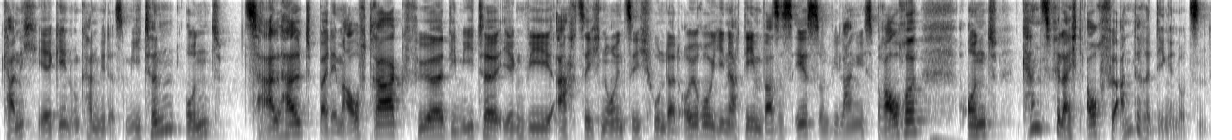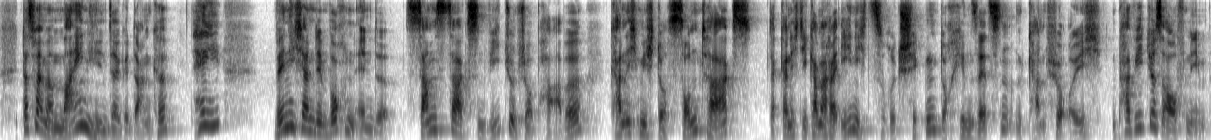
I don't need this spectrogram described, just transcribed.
kann ich hergehen und kann mir das mieten und zahl halt bei dem Auftrag für die Miete irgendwie 80, 90, 100 Euro, je nachdem, was es ist und wie lange ich es brauche und kann es vielleicht auch für andere Dinge nutzen. Das war immer mein Hintergedanke. Hey, wenn ich an dem Wochenende samstags einen Videojob habe, kann ich mich doch sonntags, da kann ich die Kamera eh nicht zurückschicken, doch hinsetzen und kann für euch ein paar Videos aufnehmen.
